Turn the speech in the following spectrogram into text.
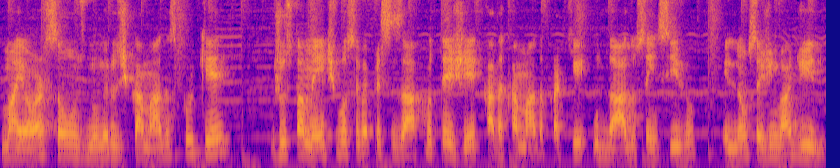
maior são os números de camadas, porque justamente você vai precisar proteger cada camada para que o dado sensível ele não seja invadido.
